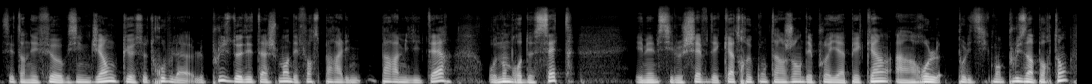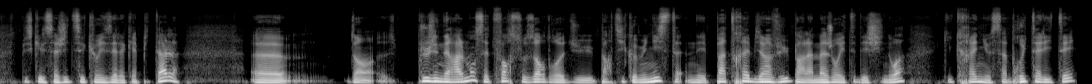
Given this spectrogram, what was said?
C'est en effet au Xinjiang que se trouve le plus de détachements des forces paramilitaires, au nombre de sept, et même si le chef des quatre contingents déployés à Pékin a un rôle politiquement plus important, puisqu'il s'agit de sécuriser la capitale, euh, plus généralement, cette force aux ordres du Parti communiste n'est pas très bien vue par la majorité des Chinois, qui craignent sa brutalité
